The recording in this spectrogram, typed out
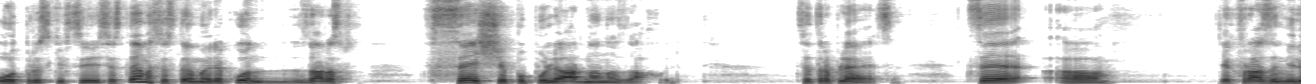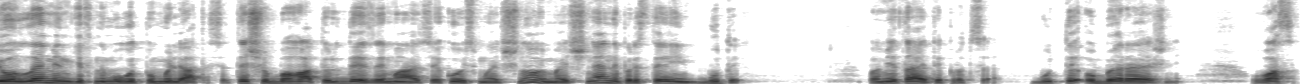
отприсків цієї системи, система Рябкон, зараз все ще популярна на Заході. Це трапляється. Це, а, як фраза мільйон лемінгів не можуть помилятися. Те, що багато людей займаються якоюсь маячною, маячня не перестає бути. Пам'ятайте про це. Будьте обережні. У вас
